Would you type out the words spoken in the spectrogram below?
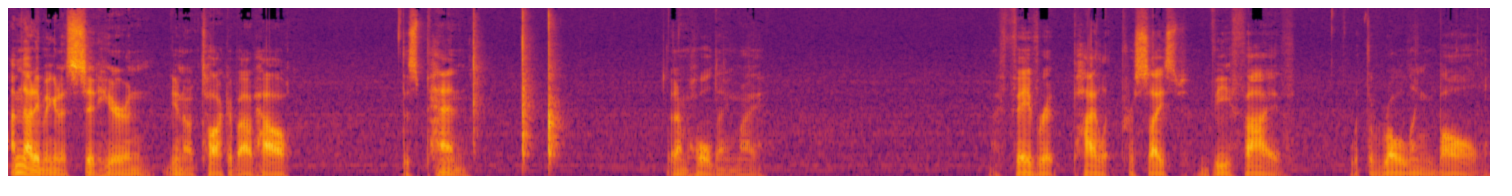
I'm not even going to sit here and, you know, talk about how this pen that I'm holding, my my favorite Pilot Precise V5 with the rolling ball.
